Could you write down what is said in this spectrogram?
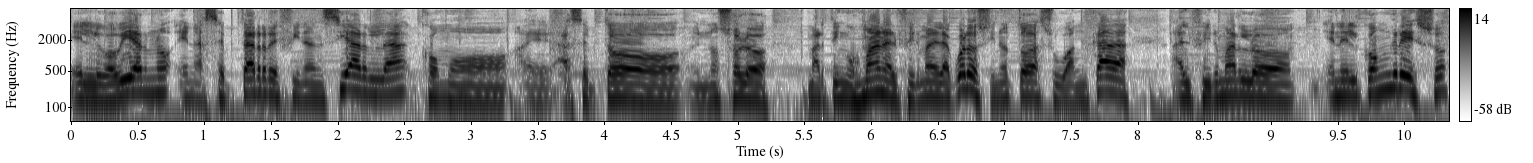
el gobierno en aceptar refinanciarla, como eh, aceptó no solo Martín Guzmán al firmar el acuerdo, sino toda su bancada al firmarlo en el Congreso.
